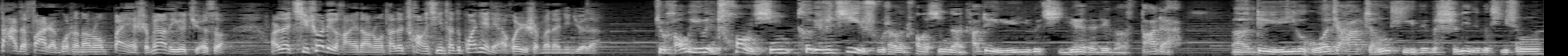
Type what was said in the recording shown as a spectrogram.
大的发展过程当中扮演什么样的一个角色？而在汽车这个行业当中，它的创新，它的关键点会是什么呢？您觉得？就毫无疑问，创新，特别是技术上的创新呢，它对于一个企业的这个发展，呃，对于一个国家整体这个实力的一个提升，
